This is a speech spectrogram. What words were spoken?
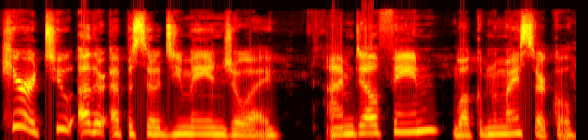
Here are two other episodes you may enjoy. I'm Delphine. Welcome to my circle.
